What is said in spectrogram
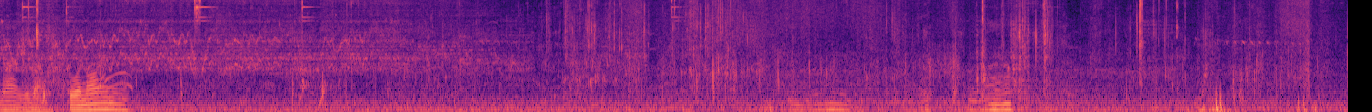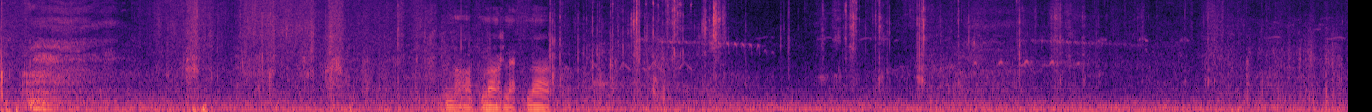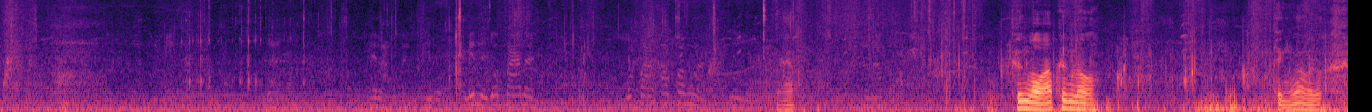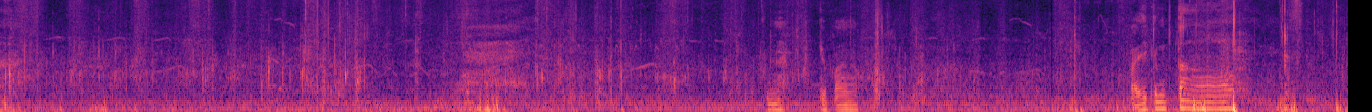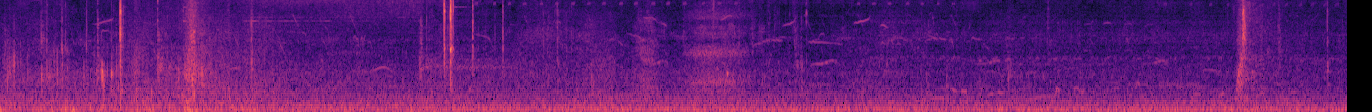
ได้อยู่บ้างตัวน้อยนึงรอดรอดแหละรอด ให้หลังไปนิดหนึ่งยกปลาหน่อยยกปลาเข้ากล้องหน่อยนี่ นะครับ ค รึ่งโลครับ ครึ่งโล ถึงว่าไม่รู้นะเก็บปลาครับ ไปกันต่อ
